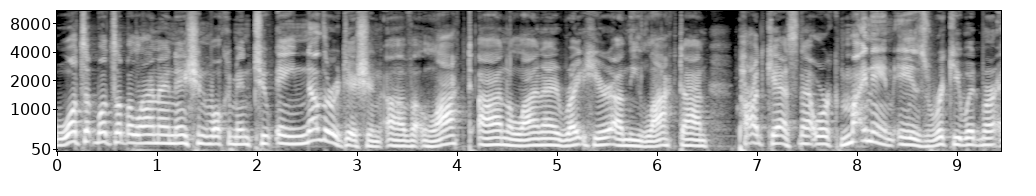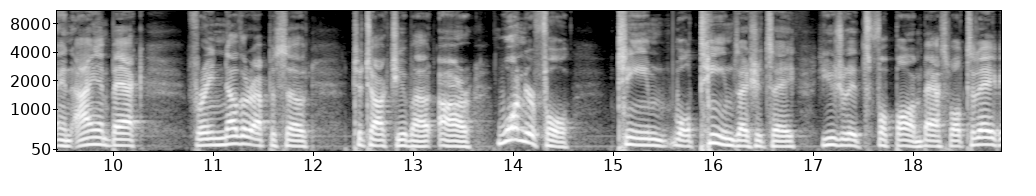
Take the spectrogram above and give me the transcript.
What's up, what's up, Illini Nation? Welcome into another edition of Locked On Illini right here on the Locked On Podcast Network. My name is Ricky Widmer, and I am back for another episode to talk to you about our wonderful team, well, teams, I should say. Usually it's football and basketball. Today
